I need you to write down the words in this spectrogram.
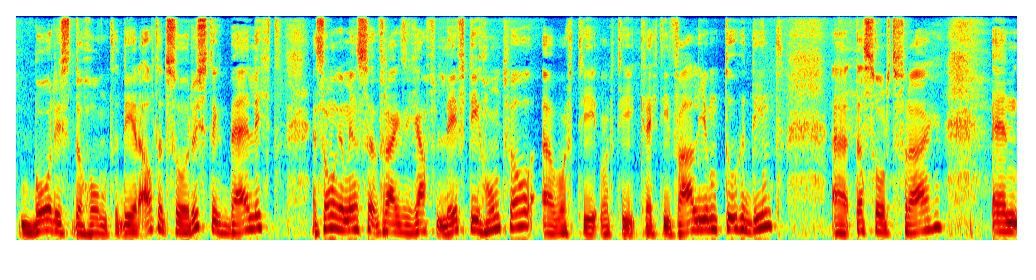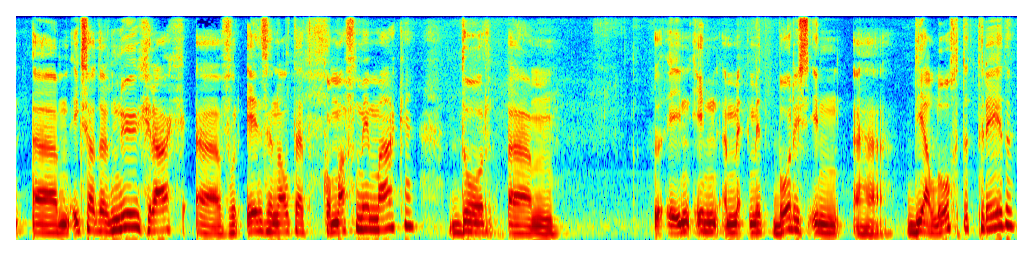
Boris de hond, die er altijd zo rustig bij ligt. En sommige mensen vragen zich af, leeft die hond wel? Eh, wordt die, wordt die, krijgt die valium toegediend? Eh, dat soort vragen. En ehm, ik zou er nu graag voor eens en altijd komaf mee maken door... ehm, in, in, met, met Boris in dialoog te treden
